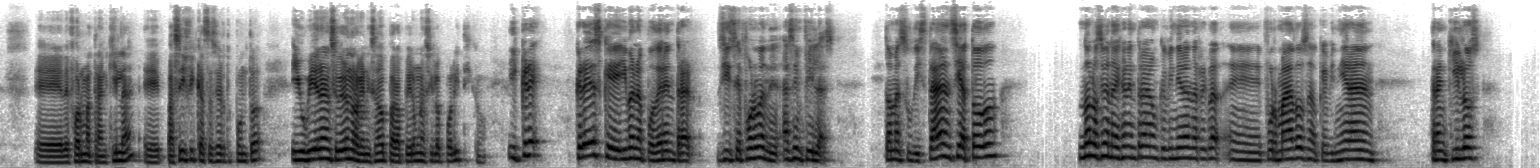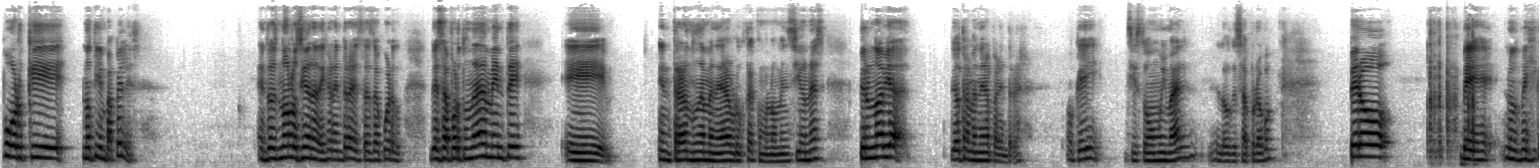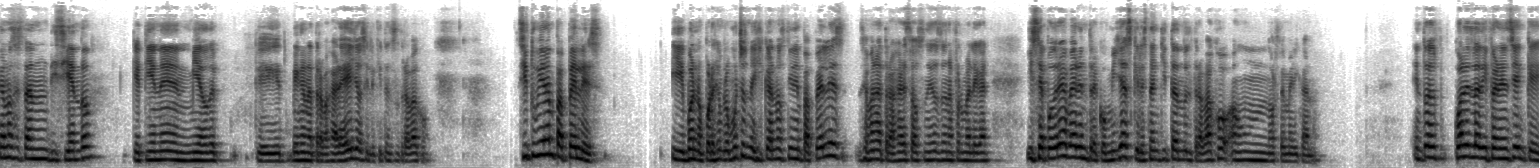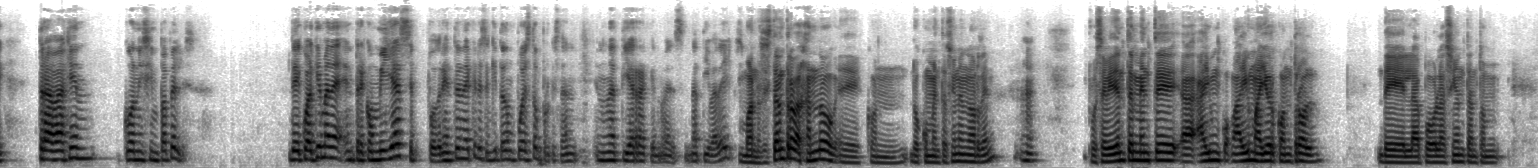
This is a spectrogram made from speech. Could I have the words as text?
eh, de forma tranquila, eh, pacífica hasta cierto punto, y hubieran, se hubieran organizado para pedir un asilo político. ¿Y crees que iban a poder entrar si se forman, hacen filas, toman su distancia, todo? No los iban a dejar entrar aunque vinieran eh, formados, aunque vinieran tranquilos, porque no tienen papeles. Entonces no los iban a dejar entrar, ¿estás de acuerdo? Desafortunadamente entraron de una manera abrupta, como lo mencionas, pero no había de otra manera para entrar. ¿Ok? Si estuvo muy mal, lo desapruebo. Pero, ve, los mexicanos están diciendo que tienen miedo de que vengan a trabajar ellos y le quiten su trabajo. Si tuvieran papeles, y bueno, por ejemplo, muchos mexicanos tienen papeles, se van a trabajar a Estados Unidos de una forma legal, y se podría ver, entre comillas, que le están quitando el trabajo a un norteamericano. Entonces, ¿cuál es la diferencia en que trabajen con y sin papeles? De cualquier manera, entre comillas, se podría entender que les han quitado un puesto porque están en una tierra que no es nativa de ellos. Bueno, si están trabajando eh, con documentación en orden, pues evidentemente hay un, hay un mayor control de la población, tanto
